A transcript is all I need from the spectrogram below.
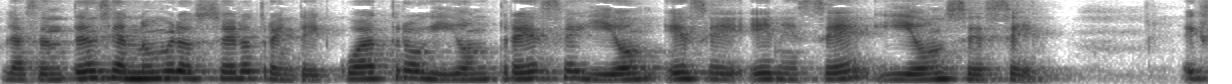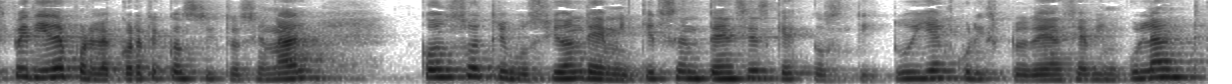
la sentencia número 034-13-SNC-CC, expedida por la Corte Constitucional con su atribución de emitir sentencias que constituyan jurisprudencia vinculante,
